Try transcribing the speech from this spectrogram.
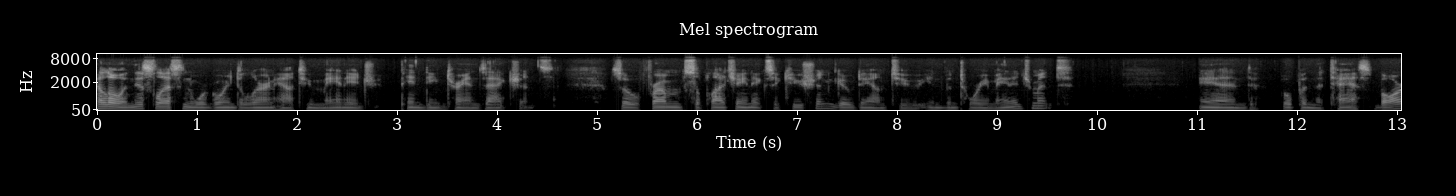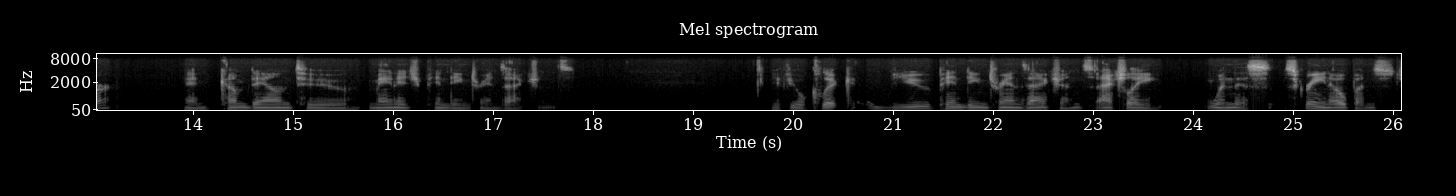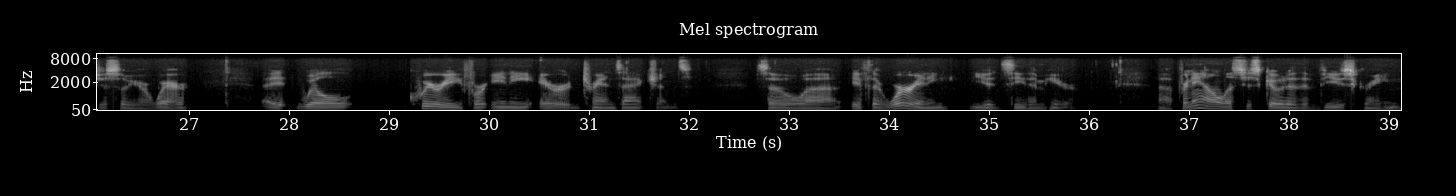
Hello, in this lesson we're going to learn how to manage pending transactions. So from supply chain execution, go down to inventory management and open the task bar and come down to manage pending transactions. If you'll click view pending transactions, actually when this screen opens, just so you're aware, it will query for any errored transactions. So uh, if there were any, you'd see them here. Uh, for now, let's just go to the view screen.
